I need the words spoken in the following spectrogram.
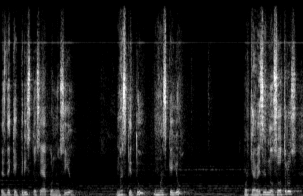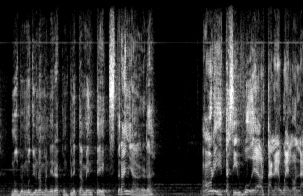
es de que Cristo sea conocido. Más que tú o más que yo. Porque a veces nosotros nos vemos de una manera completamente extraña, ¿verdad? Ahorita sí pude, ahorita le vuelo la.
